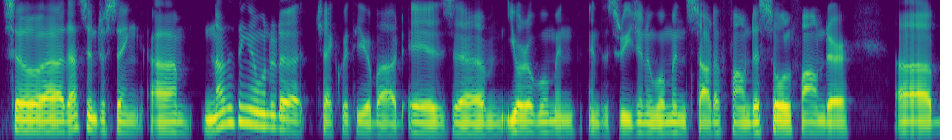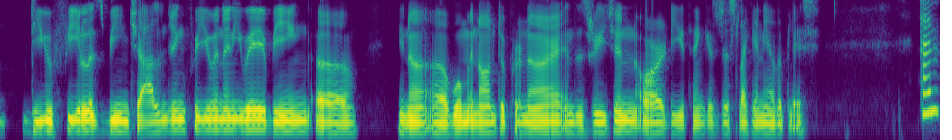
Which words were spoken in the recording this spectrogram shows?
So uh, that's interesting. Um, another thing I wanted to check with you about is um, you're a woman in this region, a woman startup founder, sole founder. Uh, do you feel it's been challenging for you in any way, being a you know a woman entrepreneur in this region, or do you think it's just like any other place? Um,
